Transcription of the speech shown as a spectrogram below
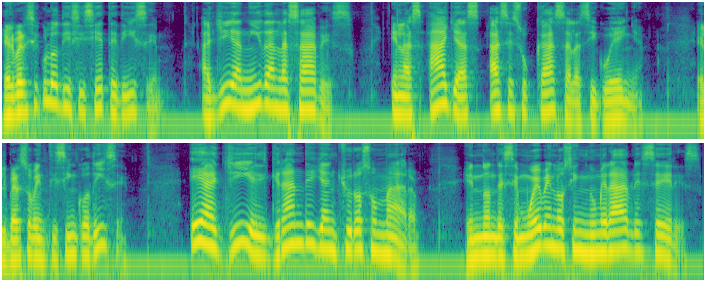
El versículo 17 dice, Allí anidan las aves, en las hayas hace su casa la cigüeña. El verso 25 dice, He allí el grande y anchuroso mar, en donde se mueven los innumerables seres,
